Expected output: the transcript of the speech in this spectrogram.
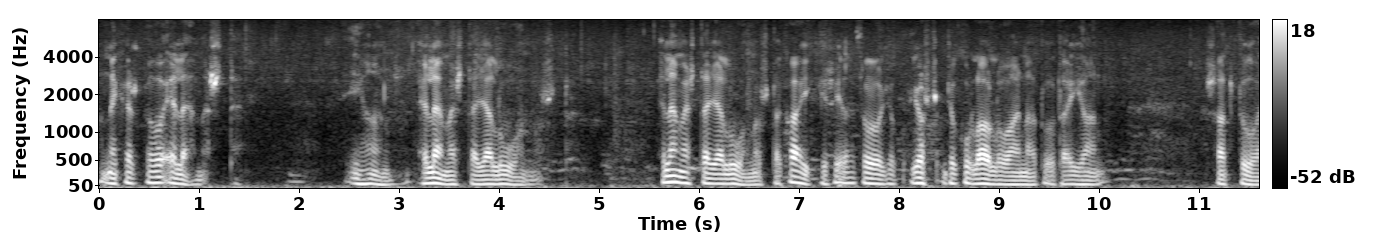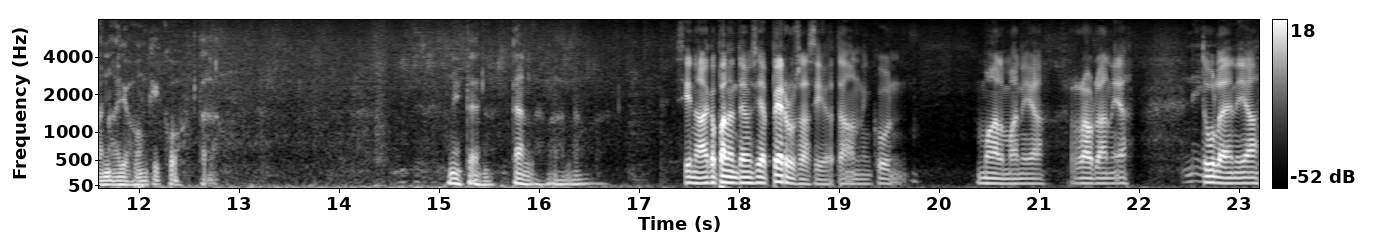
Ne kertoo elämästä. Ihan elämästä ja luonnosta. Elämästä ja luonnosta kaikki. Siellä tuo, jos joku laulu aina tuota ihan sattuu aina johonkin kohtaan. Niin tällä lailla siinä on aika paljon tämmöisiä perusasioita, on niin kuin maailman ja raudan ja niin, tulen ja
